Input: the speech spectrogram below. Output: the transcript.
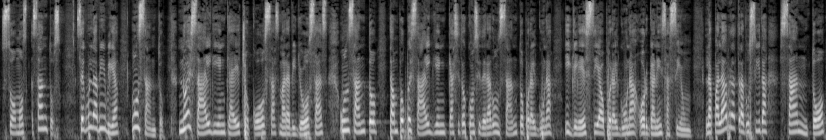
somos santos. Según la Biblia, un santo no es alguien que ha hecho cosas maravillosas. Un santo tampoco es alguien que ha sido considerado un santo por alguna iglesia o por alguna organización. La palabra traducida santo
